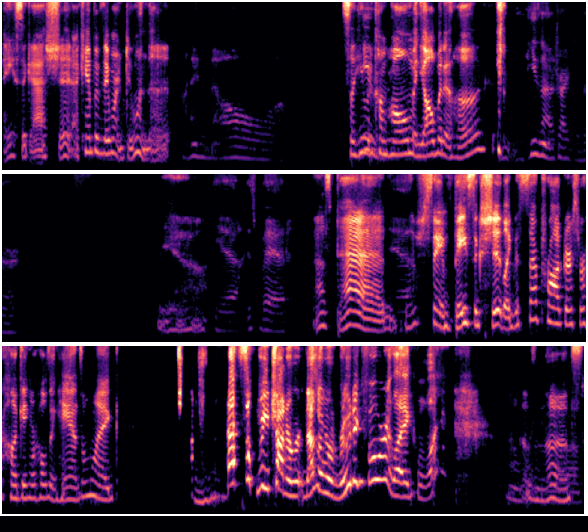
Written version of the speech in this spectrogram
basic ass shit. I can't believe they weren't doing that. I didn't know. So he would You come home and y'all wouldn't hug. He's not attracted to her. Yeah. Yeah, it's bad. That's bad. Yeah. They're just saying basic shit. Like this is our progress. We're hugging. We're holding hands. I'm like, that's what we trying to. That's what we're rooting for. Like what? Oh That was nuts.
